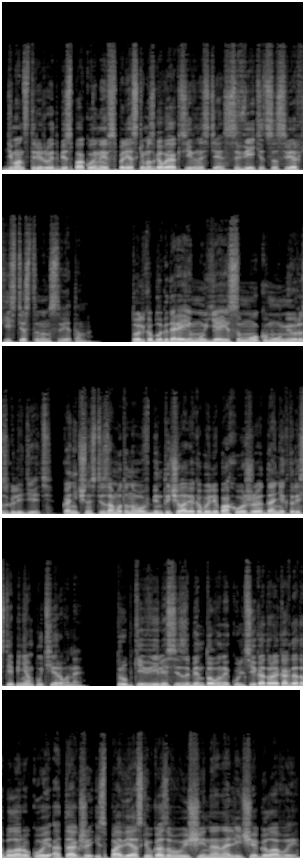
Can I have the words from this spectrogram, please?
демонстрирует беспокойные всплески мозговой активности, светится сверхъестественным светом. Только благодаря ему я и смог мумию разглядеть. Конечности замотанного в бинты человека были, похоже, до некоторой степени ампутированы. Трубки вились из забинтованной культи, которая когда-то была рукой, а также из повязки, указывающей на наличие головы.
